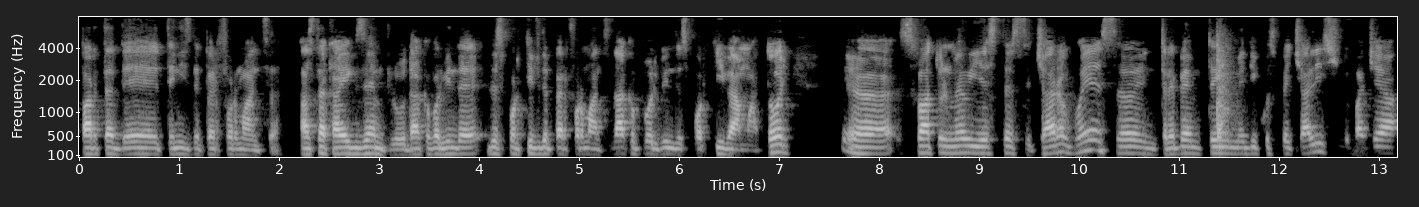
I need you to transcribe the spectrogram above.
partea de tenis de performanță. Asta ca exemplu, dacă vorbim de, de sportivi de performanță. Dacă vorbim de sportivi amatori, uh, sfatul meu este să ceară voie să întrebe întâi medicul specialist și după aceea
